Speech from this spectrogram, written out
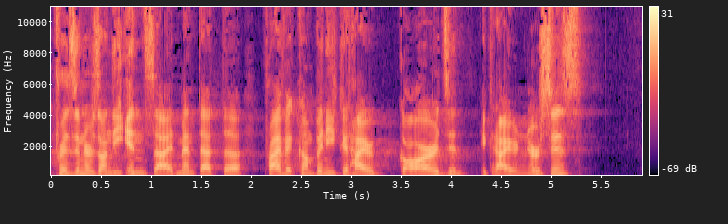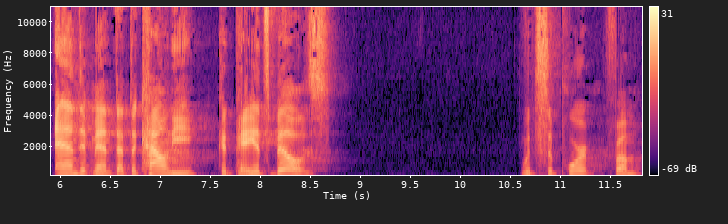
prisoners on the inside meant that the private company could hire guards and it could hire nurses, and it meant that the county could pay its bills. With support from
